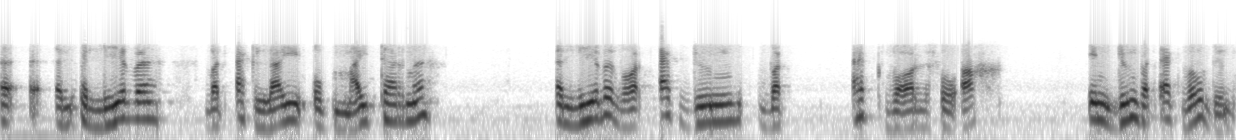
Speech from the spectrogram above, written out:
'n 'n lewe wat ek lei op my terme, 'n lewe waar ek doen wat ek waardevol ag en doen wat ek wil doen.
